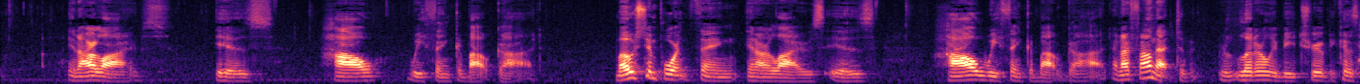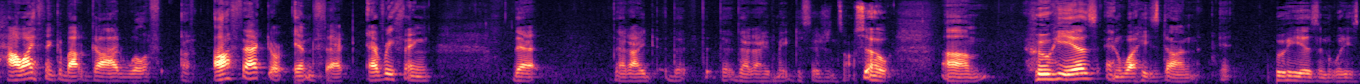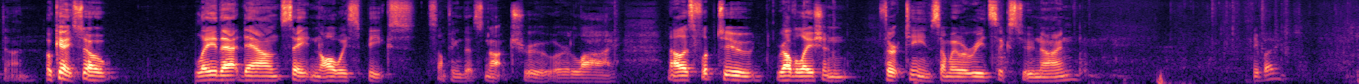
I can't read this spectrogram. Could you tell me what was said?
in our lives is how we think about God. Most important thing in our lives is how we think about God. And I found that to literally be true because how I think about God will affect or infect everything that that I that, that, that I make decisions on. So, um, who He is and what He's done, who He is and what He's done. Okay, so lay that down. Satan always speaks something that's not true or a lie. Now let's flip to Revelation 13. Somebody will read 6 through 9. Anybody?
